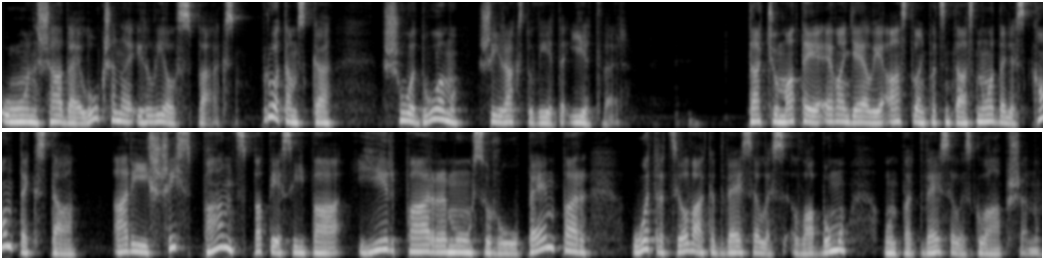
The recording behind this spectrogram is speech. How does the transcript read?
un šādai lūkšanai ir liels spēks. Protams, ka šo domu šī rakstu vieta ietver. Taču Mateja evaņģēlija 18. nodaļas kontekstā arī šis pants patiesībā ir par mūsu rūpēm, par otra cilvēka dvēseles labumu un par dvēseles glābšanu.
